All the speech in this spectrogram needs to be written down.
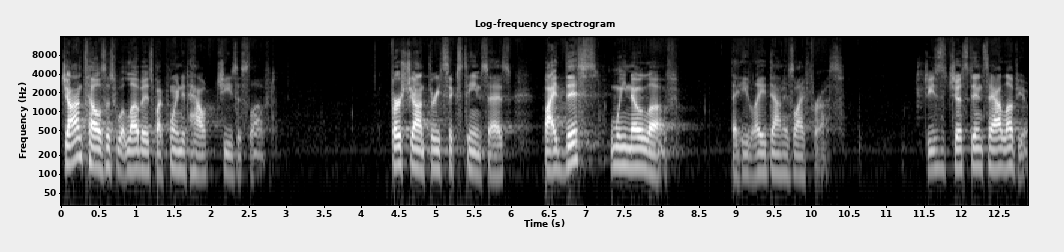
John tells us what love is by pointing to how Jesus loved. 1 John 3:16 says, "By this we know love, that he laid down his life for us." Jesus just didn't say I love you.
